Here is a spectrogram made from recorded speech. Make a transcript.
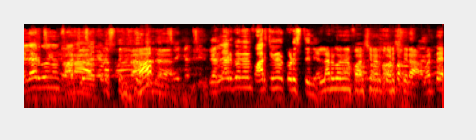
ಎಲ್ಲರಿಗೂ? ಎಲ್ಲರಿಗೂ ನಾನು ಫಾರ್ಚುನರ್ ಕೊಡಿಸ್ತೀನಿ. ಎಲ್ಲರಿಗೂ ಫಾರ್ಚುನರ್ ಕೊಡಿಸ್ತೀರಾ? ಮತ್ತೆ?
